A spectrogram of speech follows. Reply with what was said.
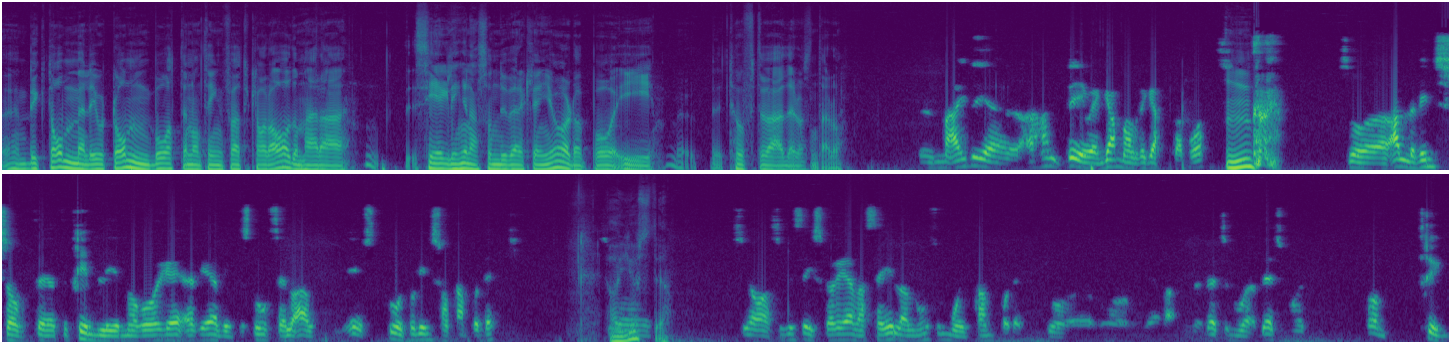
eh, byggt om eller gjort om båten någonting för att klara av de här eh, seglingarna som du verkligen gör då på i eh, tufft väder och sånt där då? Nej, det är, han, det är ju en gammal regattabåt. Mm. Så alla vinscher till, trimlinor och re, reving till storsail och allt är på vinscher fram på däck. Så, Ja, just det. Så ja, så skal reve seil eller noe, så må jeg fram på däck og, og reve. Det ikke noe, det noe sånn trygg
